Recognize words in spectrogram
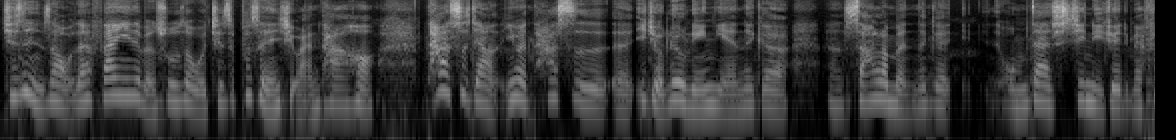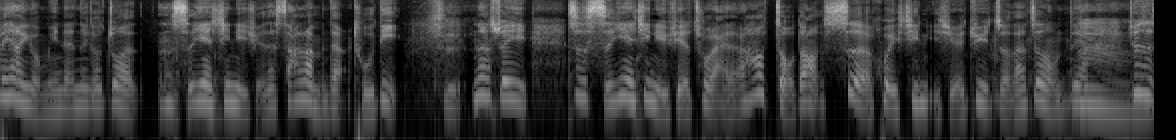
其实你知道我在翻译那本书的时候，我其实不是很喜欢他哈。他是这样的，因为他是呃一九六零年那个嗯 Solomon 那个。我们在心理学里面非常有名的那个做实验心理学的沙勒门的徒弟是，那所以是实验心理学出来的，然后走到社会心理学去，走到这种这样，嗯、就是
